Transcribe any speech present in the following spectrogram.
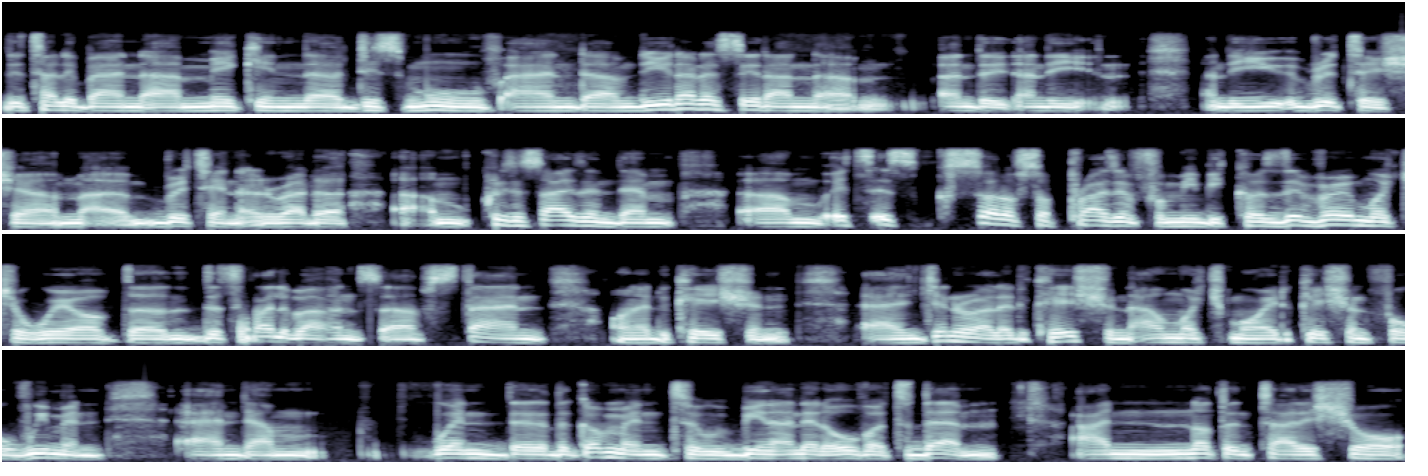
the Taliban uh, making uh, this move and um, the United States and um, and the and the and the British um, uh, Britain rather um, criticizing them. Um, it's it's sort of surprising for me because they're very much aware of the the Taliban's uh, stand on education and general education, how much more education for women and um, when the, the government being handed over to them, I'm not entirely sure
